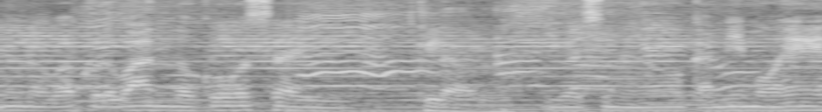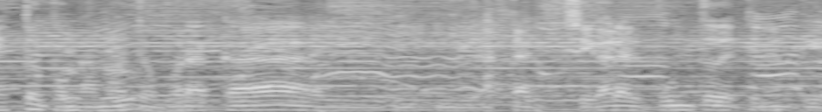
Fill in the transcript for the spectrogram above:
un- uno va probando cosas y, Claro. y va diciendo, no, cambiemos esto, pongamos esto por acá, y, y- y hasta llegar al punto de tener que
